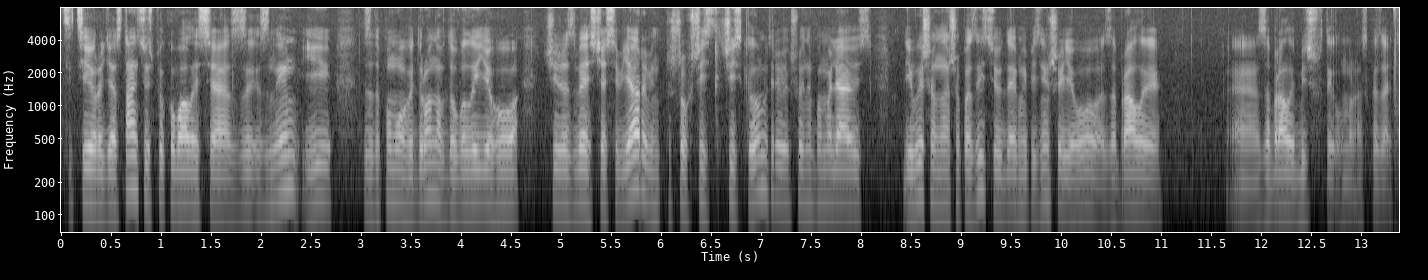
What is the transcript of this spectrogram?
цією радіостанцією спілкувалися з, з ним і за допомогою дронів довели його через весь часів яр. Він пройшов 6, 6 кілометрів, якщо я не помиляюсь, і вийшов на нашу позицію, де ми пізніше його забрали, забрали більш в тил, можна сказати.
